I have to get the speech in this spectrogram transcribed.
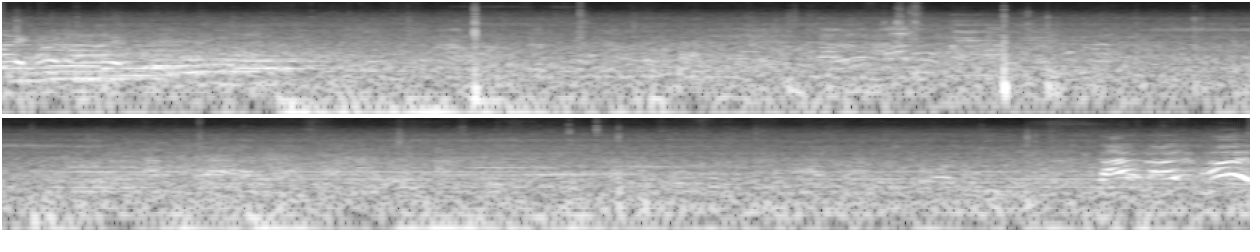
ปเฮ้ยเข้าหน่อยเข้าหน่อยกลางหน่อยเฮ้ย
